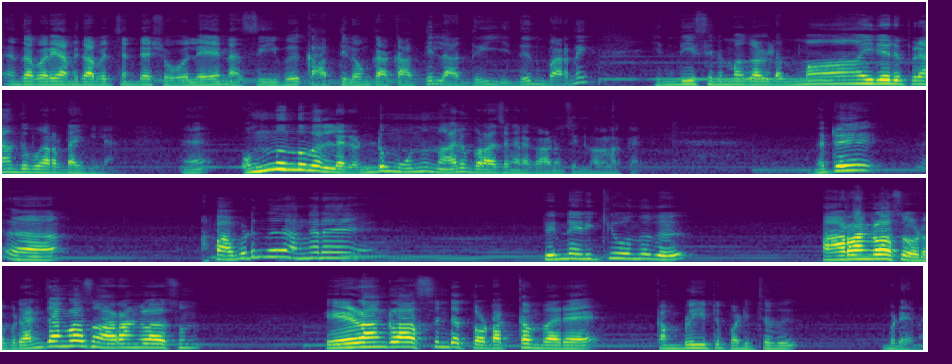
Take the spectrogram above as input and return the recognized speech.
എന്താ പറയുക അമിതാഭ് ബച്ചന്റെ ഷോലെ നസീബ് കാത്തിലോങ്ക കാത്തിൽ അത് ഇത് എന്ന് പറഞ്ഞ് ഹിന്ദി സിനിമകളുടെ മാതിരി ഒരു പ്രാന്ത് വേറുണ്ടായില്ല ഒന്നൊന്നുമല്ല രണ്ടും മൂന്നും നാലും പ്രാവശ്യം അങ്ങനെ കാണും സിനിമകളൊക്കെ. എന്നിട്ട് അപ്പം അവിടുന്ന് അങ്ങനെ പിന്നെ എനിക്ക് തോന്നുന്നത് ആറാം ക്ലാസ് പോയി. അഞ്ചാം ക്ലാസ്സും ആറാം ക്ലാസ്സും ഏഴാം ക്ലാസ്സിന്റെ തുടക്കം വരെ കംപ്ലീറ്റ് പഠിച്ചത് ഇവിടെയാണ്.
